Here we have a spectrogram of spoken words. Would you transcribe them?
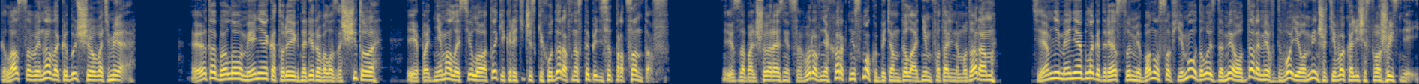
классовый навык, идущего во тьме. Это было умение, которое игнорировало защиту и поднимало силу атаки критических ударов на 150%. Из-за большой разницы в уровнях Арк не смог убить Андела одним фатальным ударом, тем не менее, благодаря сумме бонусов ему удалось двумя ударами вдвое уменьшить его количество жизней.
